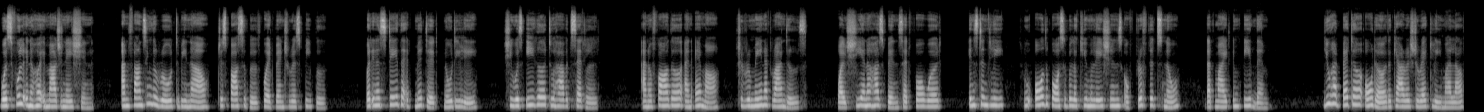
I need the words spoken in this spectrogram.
was full in her imagination, and fancying the road to be now just passable for adventurous people, but in a state that admitted no delay, she was eager to have it settled, and her father and Emma should remain at Randalls, while she and her husband set forward instantly through all the possible accumulations of drifted snow that might impede them. You had better order the carriage directly, my love,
